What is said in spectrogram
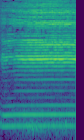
Isanante.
